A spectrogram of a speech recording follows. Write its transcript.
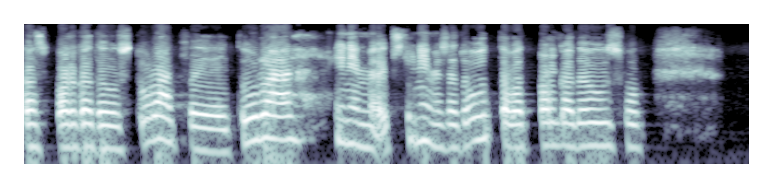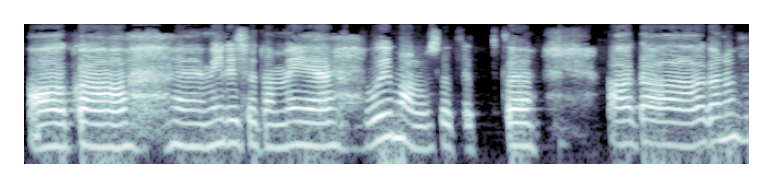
kas palgatõus tuleb või ei tule. inim-, eks inimesed ootavad palgatõusu aga eh, millised on meie võimalused, et aga, aga noh,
